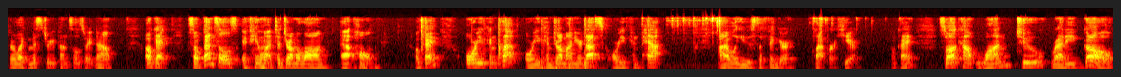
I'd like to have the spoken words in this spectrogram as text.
They're like mystery pencils right now. Okay, so pencils if you want to drum along at home. Okay, or you can clap, or you can drum on your desk, or you can pat. I will use the finger clapper here. Okay, so I'll count one, two, ready, go.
